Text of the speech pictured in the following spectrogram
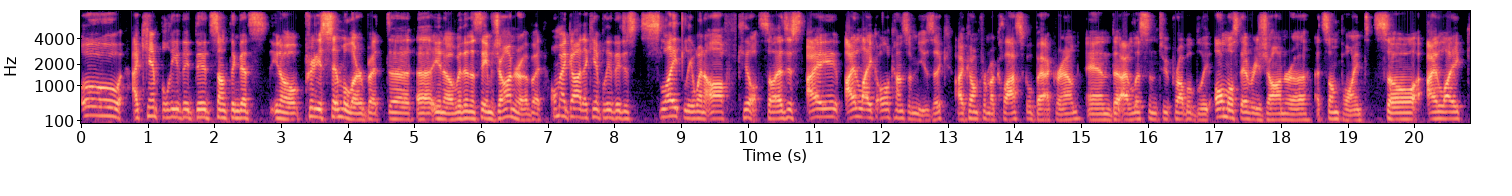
oh, I can't believe they did something that's you know pretty similar, but uh, uh, you know within the same genre. But oh my god, I can't believe they just slightly went off kilt. So I just I I like all kinds of music. I come from a classical background, and uh, I've listened to probably almost every genre at some point. So I like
